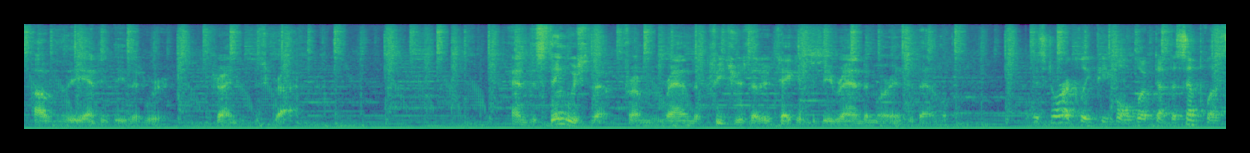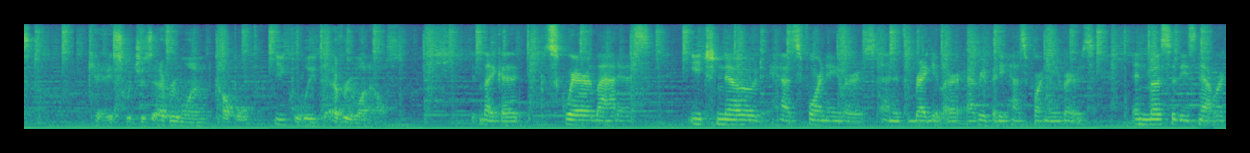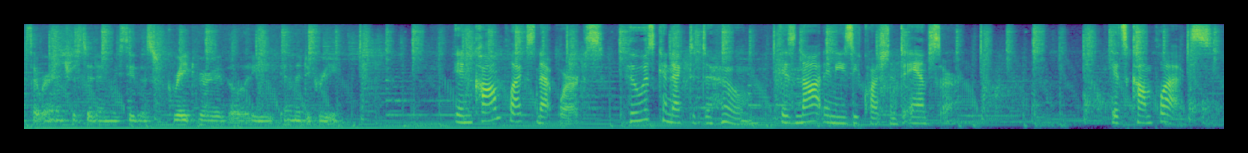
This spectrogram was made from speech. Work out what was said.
of the entity that we're trying to describe and distinguish them from random features that are taken to be random or incidental. Historically, people looked at the simplest case, which is everyone coupled equally to everyone else. Like a square lattice, each node has four neighbors and it's regular. Everybody has four neighbors. In most of these networks that we're interested in, we see this great variability in the degree. In complex networks, who is connected to whom is not an easy question to answer. It's complex.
